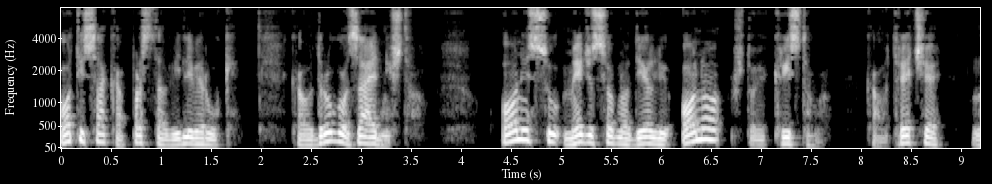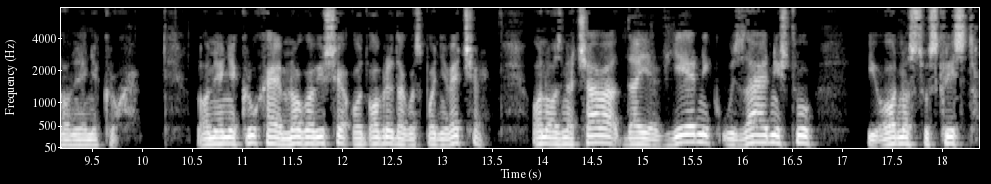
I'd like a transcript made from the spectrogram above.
otisaka prsta vidljive ruke. Kao drugo zajedništvo. Oni su međusobno dijelili ono što je Kristovo. Kao treće, lomljenje kruha. Lomljenje kruha je mnogo više od obreda gospodnje večere. Ono označava da je vjernik u zajedništvu i odnosu s Kristom.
